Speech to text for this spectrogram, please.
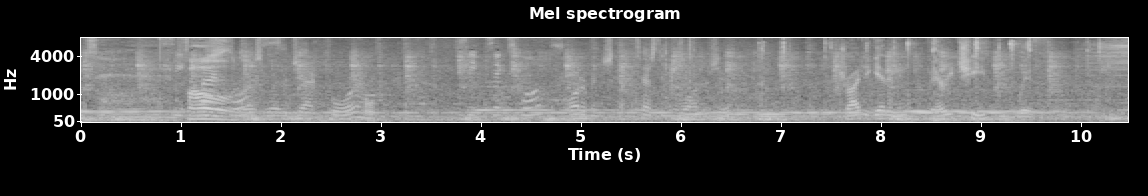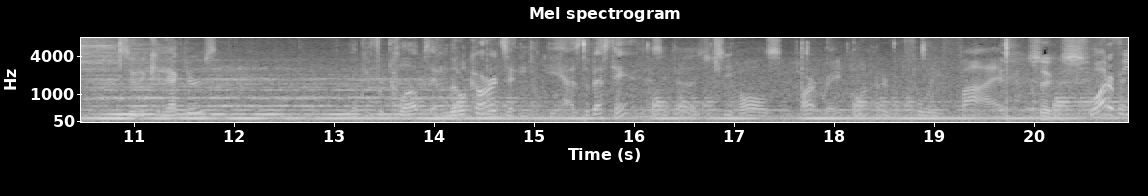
Seat Fold. five Goes folds. the jack four. Seat six folds. Waterman just kind of testing the waters here. Tried to get in very cheap with suited connectors, looking for clubs and little cards, and he has the best hand. Yes, he does. You see Hall's heart rate, 145. Six. Waterman,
